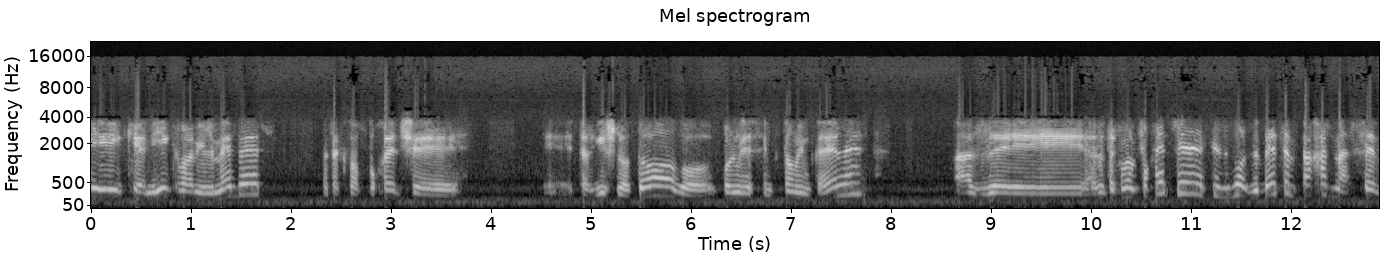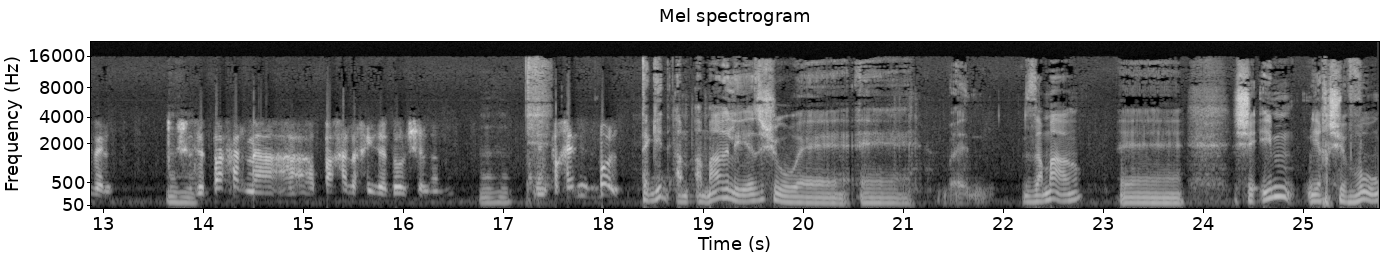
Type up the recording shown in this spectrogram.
היא, כן, היא כבר נלמדת, אתה כבר פוחד שתרגיש לא טוב, או כל מיני סימפטומים כאלה, אז, אה, אז אתה כבר מפחד שתסבול. זה בעצם פחד מהסבל, שזה פחד מהפחד הכי גדול שלנו. אני מפחד לסבול. תגיד, אמ- אמר לי איזשהו אה, אה, זמר, אה, שאם יחשבו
